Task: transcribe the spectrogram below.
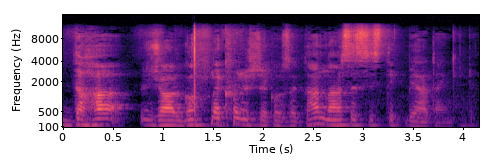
daha jargonla konuşacak olsak daha narsisistik bir yerden geliyor.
